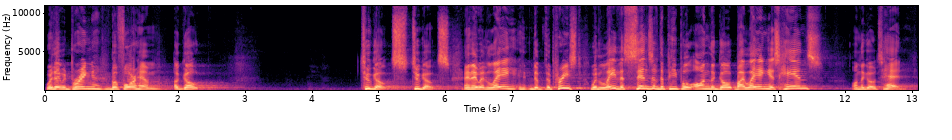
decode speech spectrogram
where they would bring before him a goat. Two goats, two goats. And they would lay, the, the priest would lay the sins of the people on the goat by laying his hands on the goat's head.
